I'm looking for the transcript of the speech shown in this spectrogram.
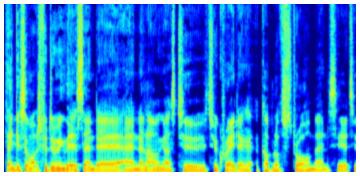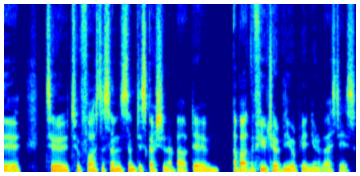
thank you so much for doing this and uh, and allowing us to to create a, a, couple of straw men here to to to foster some some discussion about um, about the future of European universities.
